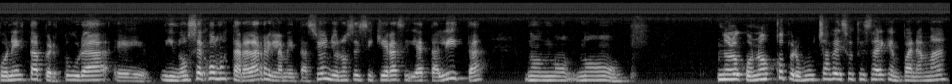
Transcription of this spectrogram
con esta apertura, eh, y no sé cómo estará la reglamentación, yo no sé siquiera si ya está lista, no, no, no, no lo conozco, pero muchas veces usted sabe que en Panamá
